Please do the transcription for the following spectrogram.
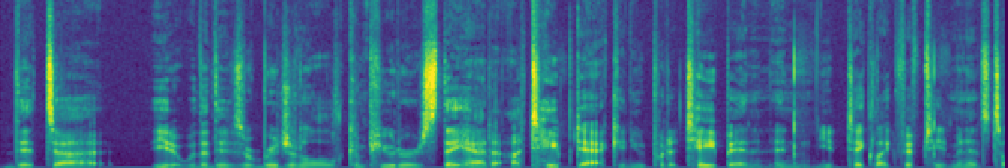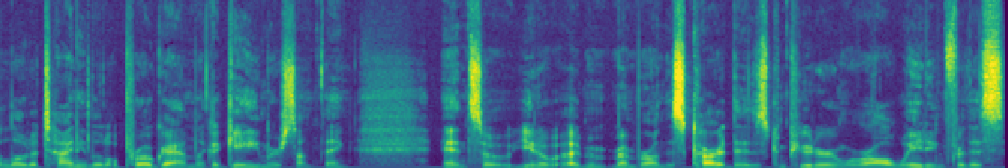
that uh, you know these original computers they had a tape deck and you'd put a tape in and you'd take like 15 minutes to load a tiny little program like a game or something and so, you know, I remember on this cart, there's this computer, and we're all waiting for this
